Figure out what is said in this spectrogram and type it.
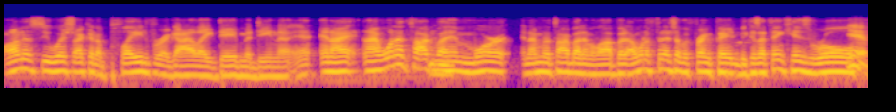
honestly wish I could have played for a guy like Dave Medina, and, and I and I want to talk mm-hmm. about him more, and I'm going to talk about him a lot, but I want to finish up with Frank Payton because I think his role yeah.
